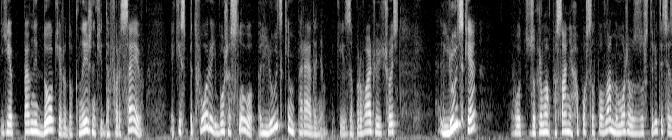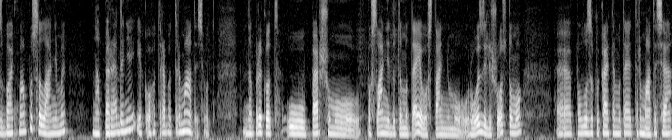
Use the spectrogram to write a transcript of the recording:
є певний докір до книжників до фарисеїв, які спотворюють Боже Слово людським переданням, які запроваджують щось людське. От, зокрема, в посланнях апостола Павла ми можемо зустрітися з багатьма посиланнями на передання, якого треба триматися. От, Наприклад, у першому посланні до Тимотея, в останньому розділі, шостому, Павло закликає Тимотея триматися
